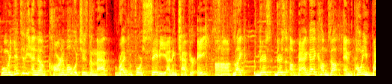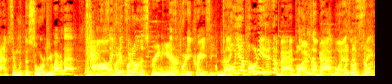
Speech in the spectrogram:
when we get to the end of Carnival, which is the map right before City, I think chapter 8 Uh-huh. Like there's there's a bad guy comes up and Pony whaps him with the sword. Do you remember that? Uh, put it put it on the screen here. It's pretty crazy. Like, oh yeah, Pony is a bad boy. Pony's a forgot. Bad boy. That's what I'm saying.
